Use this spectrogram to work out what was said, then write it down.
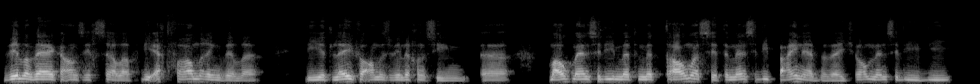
willen werken aan zichzelf, die echt verandering willen, die het leven anders willen gaan zien. Uh, maar ook mensen die met, met trauma's zitten, mensen die pijn hebben, weet je wel. Mensen die, die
